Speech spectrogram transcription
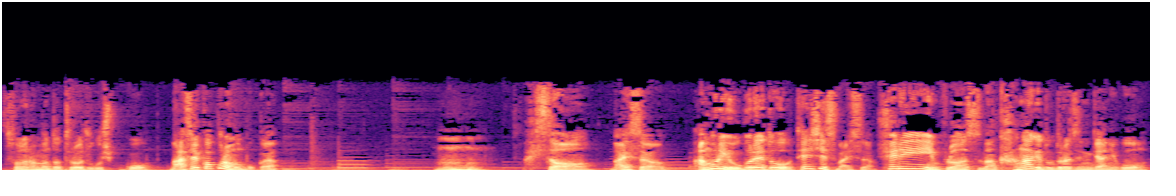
손을 한 번 더 들어주고 싶고 맛을 거꾸로 한번 볼까요? 음 맛있어 맛있어요 아무리 욕을 해도 ten CS 맛있어요. 쉐리 influence만 강하게 도드라지는 게 아니고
